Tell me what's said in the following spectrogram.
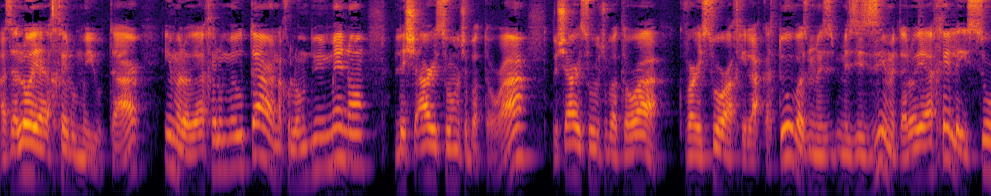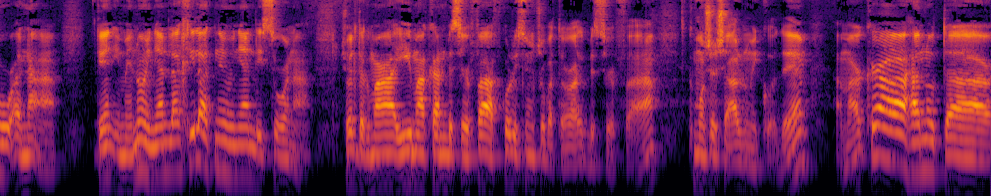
אז הלא יאכל הוא מיותר, אם הלא יאכל הוא מיותר אנחנו לומדים ממנו לשאר איסורים שבתורה, ושאר איסורים שבתורה כבר איסור אכילה כתוב, אז מזיזים את הלא יאכל לאיסור הנאה. כן, אם אינו עניין לאכילה, תנאו עניין לאיסור הנאה. שואלת הגמרא, היא מה כאן בשרפה, אף כל איסורים שבתורה בשרפה, כמו ששאלנו מקודם, אמר קרא, הנותר,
